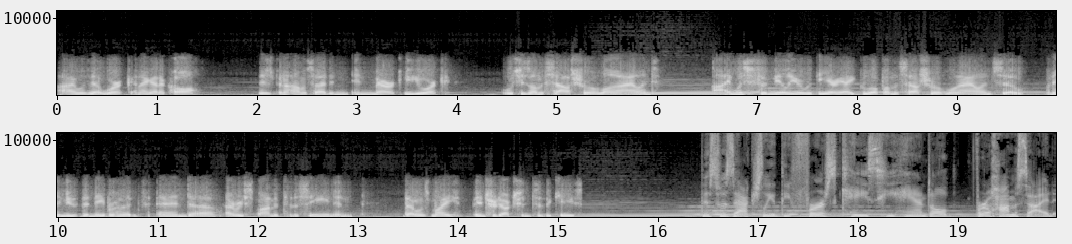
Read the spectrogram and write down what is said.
I was at work and I got a call. There's been a homicide in, in Merrick, New York, which is on the South Shore of Long Island. I was familiar with the area. I grew up on the South Shore of Long Island, so when I knew the neighborhood, and uh, I responded to the scene, and that was my introduction to the case. This was actually the first case he handled for a homicide.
